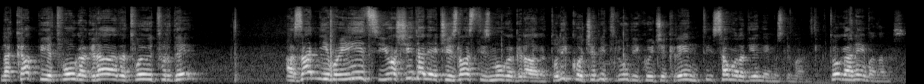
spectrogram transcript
na kapije tvoga grada, tvoje utvrde, a zadnji vojnici još i dalje će izlaziti iz moga grada. Toliko će biti ljudi koji će krenuti samo radi jedne muslimanke. Toga nema danas.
